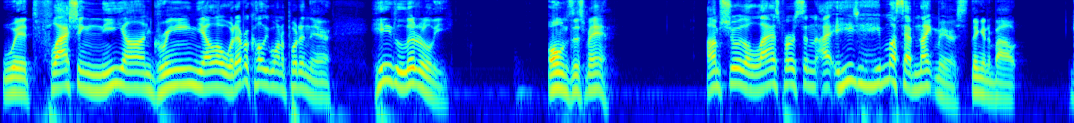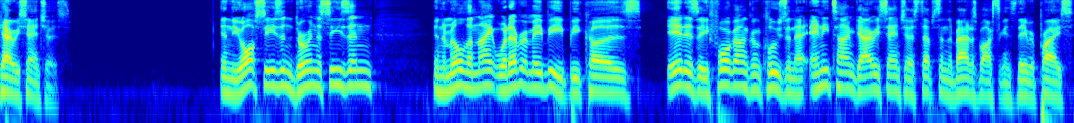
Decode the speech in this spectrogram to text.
with flashing neon green, yellow, whatever color you want to put in there? He literally owns this man. I'm sure the last person, I, he, he must have nightmares thinking about Gary Sanchez. In the offseason, during the season, in the middle of the night, whatever it may be, because it is a foregone conclusion that anytime Gary Sanchez steps in the batter's box against David Price,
